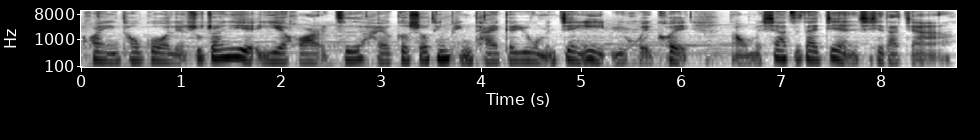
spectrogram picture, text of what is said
欢迎透过脸书专业一夜华尔兹，还有各收听平台给予我们建议与回馈。那我们下次再见，谢谢大家。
